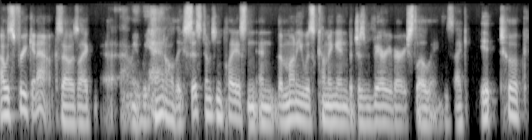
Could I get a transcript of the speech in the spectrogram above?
I was freaking out because I was like, uh, I mean, we had all these systems in place, and, and the money was coming in, but just very, very slowly. And he's like, it took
